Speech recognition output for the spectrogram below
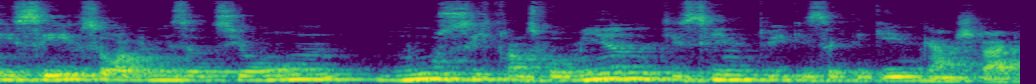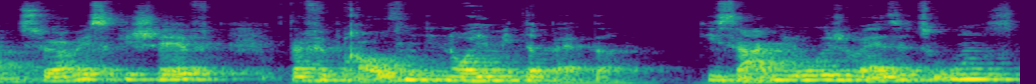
die Sales-Organisation muss sich transformieren. Die sind, wie gesagt, die gehen ganz stark ins Servicegeschäft. Dafür brauchen die neue Mitarbeiter. Die sagen logischerweise zu uns,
